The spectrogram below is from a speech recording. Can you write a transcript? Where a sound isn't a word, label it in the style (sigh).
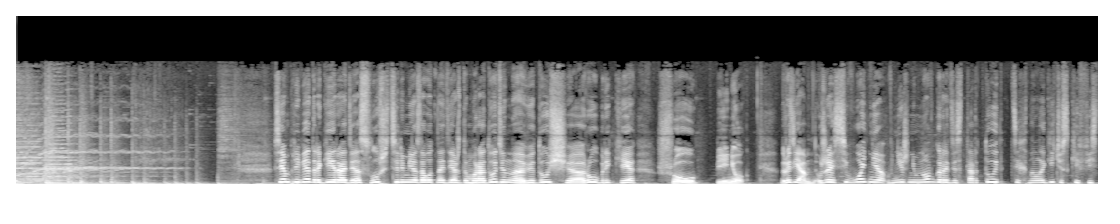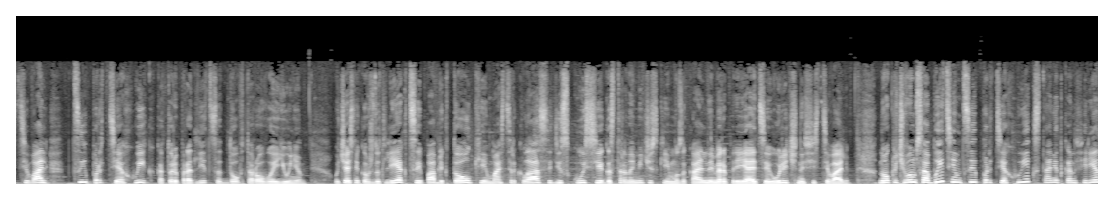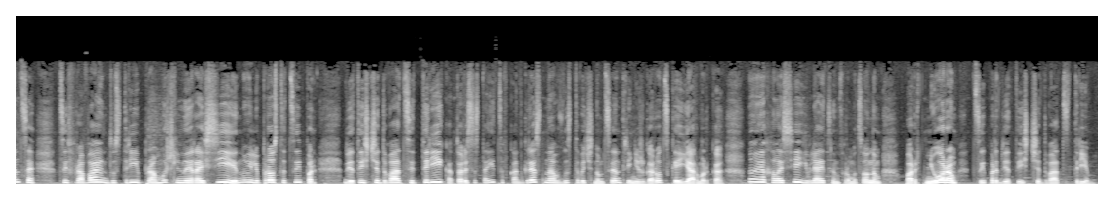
Всем привет, дорогие радиослушатели. Меня зовут Надежда Мародудина, ведущая рубрики «Шоу пенек. Друзья, уже сегодня в Нижнем Новгороде стартует технологический фестиваль Ципр Тех Week, который продлится до 2 июня. Участников ждут лекции, паблик-толки, мастер-классы, дискуссии, гастрономические и музыкальные мероприятия, уличный фестиваль. Но ключевым событием Ципр Тех Week станет конференция «Цифровая индустрия промышленной России», ну или просто Ципр 2023, который состоится в Конгрессно-выставочном центре Нижегородская ярмарка. Ну и Холосей является информационным партнером партнером ЦИПР-2023.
